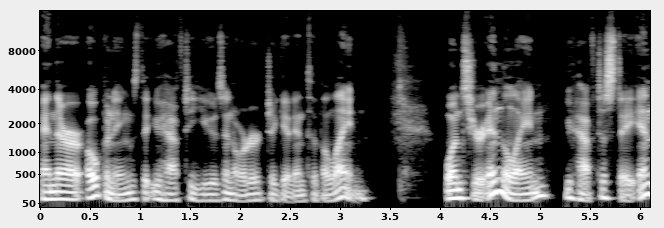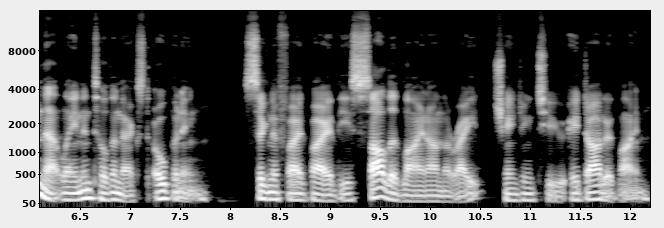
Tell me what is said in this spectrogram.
and there are openings that you have to use in order to get into the lane. Once you're in the lane, you have to stay in that lane until the next opening, signified by the solid line on the right changing to a dotted line.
